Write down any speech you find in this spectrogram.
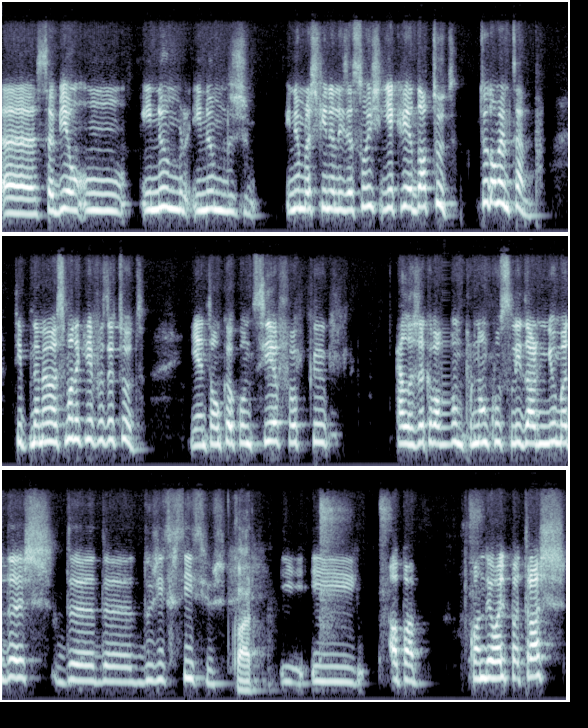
uh, sabiam um, inúmero, inúmeros, inúmeras finalizações e eu queria dar tudo, tudo ao mesmo tempo. Tipo, na mesma semana queria fazer tudo. E então o que acontecia foi que elas acabavam por não consolidar nenhuma das, de, de, dos exercícios. Claro. E, e opa, quando eu olho para trás,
